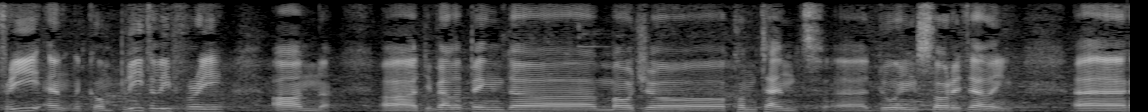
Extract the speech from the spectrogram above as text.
free and completely free on uh, developing the Mojo content, uh, doing storytelling, uh,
